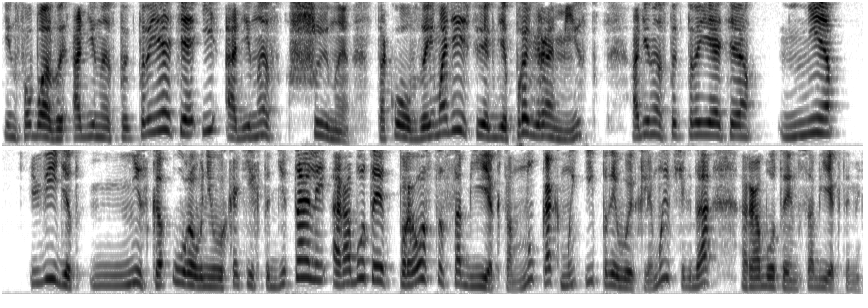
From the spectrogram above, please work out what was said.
инфобазы 1С предприятия и 1С шины. Такого взаимодействия, где программист 1С предприятия не видит низкоуровневых каких-то деталей, а работает просто с объектом. Ну, как мы и привыкли. Мы всегда работаем с объектами.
